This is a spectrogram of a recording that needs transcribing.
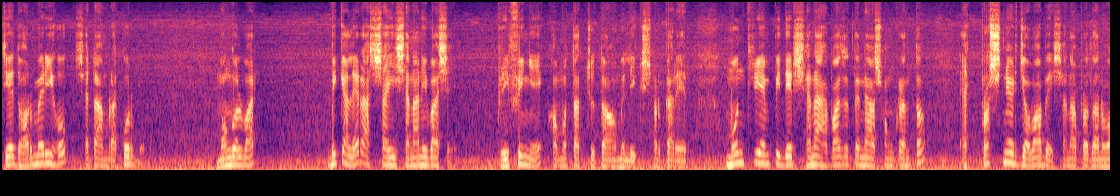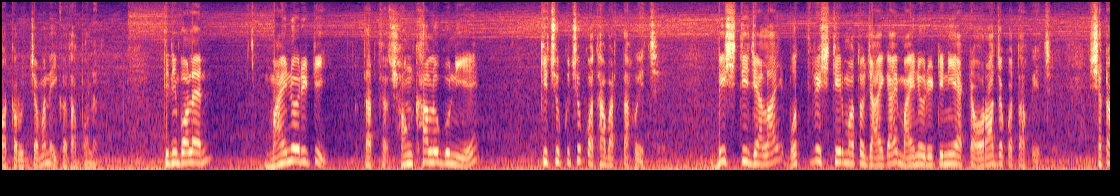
যে ধর্মেরই হোক, সেটা আমরা করব। মঙ্গলবার বিকালে রাজশাহী সেনানিবাসে ব্রিফিংয়ে ক্ষমতাচ্যুত আওয়ামী লীগ সরকারের মন্ত্রী এমপিদের সেনা হেফাজতে নেওয়া সংক্রান্ত এক প্রশ্নের জবাবে সেনাপ্রধান ওয়াকারুজ্জামান এই কথা বলেন। তিনি বলেন, মাইনরিটি অর্থাৎ সংখ্যালঘু নিয়ে কিছু কিছু কথাবার্তা হয়েছে। বিশটি জেলায় বত্রিশটির মতো জায়গায় মাইনরিটি নিয়ে একটা অরাজকতা হয়েছে। সেটা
